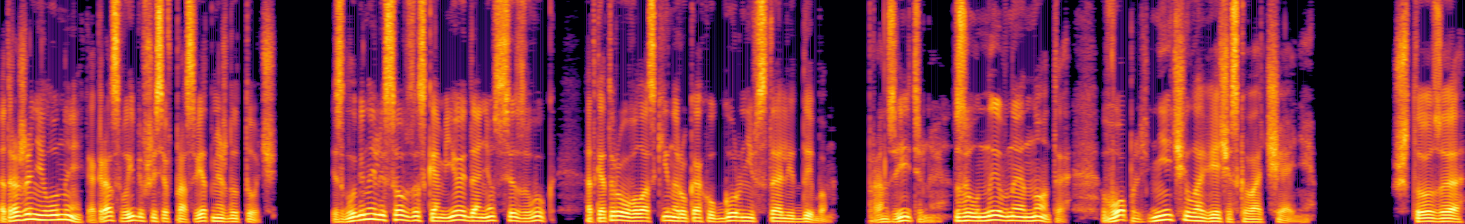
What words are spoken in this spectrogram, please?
отражение луны, как раз выбившееся в просвет между точ. Из глубины лесов за скамьей донесся звук, от которого волоски на руках у Гурни встали дыбом. Пронзительная, заунывная нота, вопль нечеловеческого отчаяния. «Что за...»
